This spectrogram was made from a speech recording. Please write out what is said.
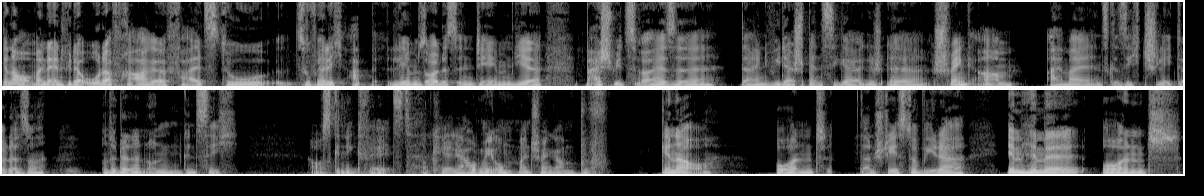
Genau, meine Entweder-Oder-Frage, falls du zufällig ableben solltest, indem dir beispielsweise dein widerspenstiger äh, Schwenkarm einmal ins Gesicht schlägt oder so und du da dann ungünstig aufs Genick fällst. Okay, der haut mich um. Mein Schwenkarm, puff. Genau. Und dann stehst du wieder im Himmel und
